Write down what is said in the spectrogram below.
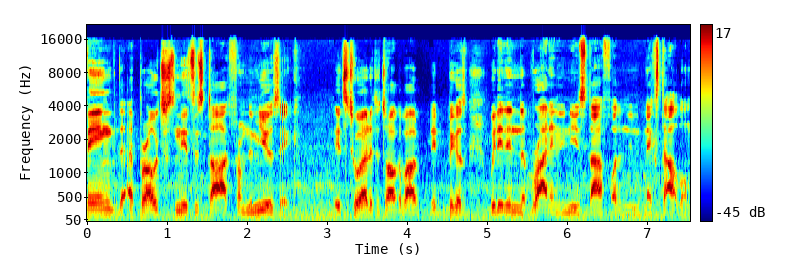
think the approach needs to start from the music. It's too early to talk about it because we didn't write any new stuff for the next album.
